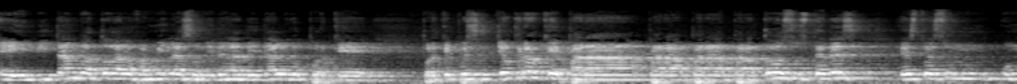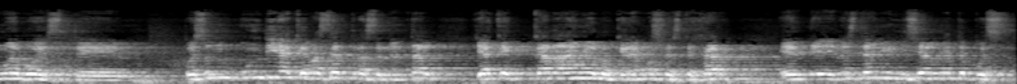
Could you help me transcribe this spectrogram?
e invitando a toda la familia sonidera de Hidalgo porque, porque pues yo creo que para, para, para, para todos ustedes esto es un, un nuevo, este, pues un, un, día que va a ser trascendental, ya que cada año lo queremos festejar. En, este año inicialmente pues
